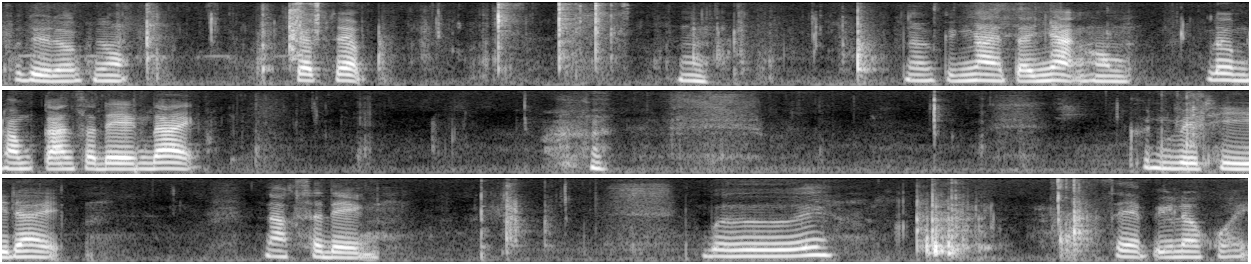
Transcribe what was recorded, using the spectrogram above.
พอดีแล้วพี่น้องแซ่บแซ่บๆน่ากินง่ายแต่ยากหอมเริ่มทำการแสดงได้ ขึ้นเวทีได้ นักแสดง เบยแสบอีกแล้วค่อย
